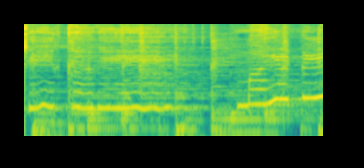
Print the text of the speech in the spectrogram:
ചേർക്കവേ. മയിൽ പീലി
